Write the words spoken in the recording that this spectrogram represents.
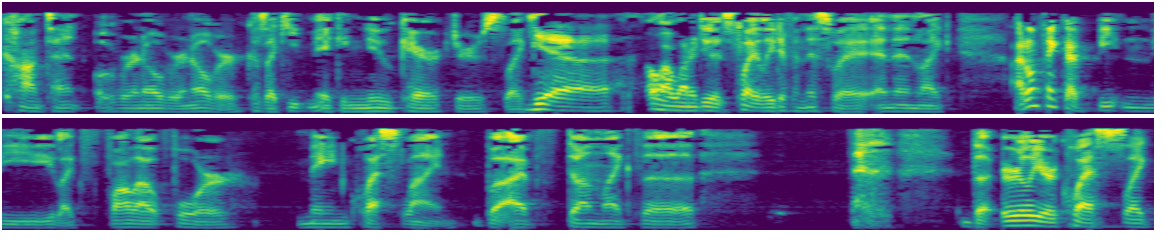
content over and over and over because I keep making new characters. Like, yeah, oh, I want to do it slightly different this way, and then like, I don't think I've beaten the like Fallout 4 main quest line, but I've done like the the earlier quests like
